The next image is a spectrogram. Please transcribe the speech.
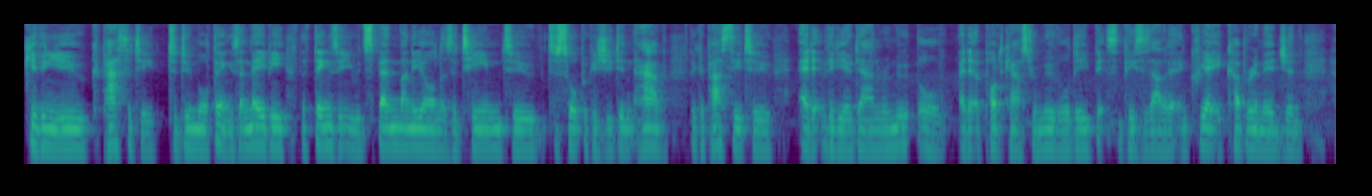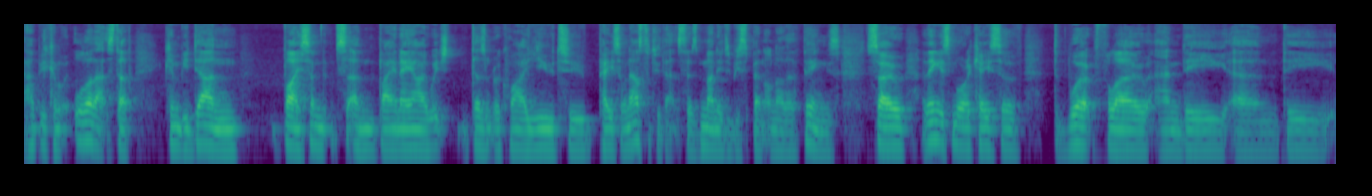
giving you capacity to do more things. And maybe the things that you would spend money on as a team to to sort because you didn't have the capacity to edit video down remove or edit a podcast remove all the bits and pieces out of it and create a cover image and help you come all of that stuff can be done by some, some by an AI which doesn't require you to pay someone else to do that so there's money to be spent on other things so I think it's more a case of the workflow and the um, the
